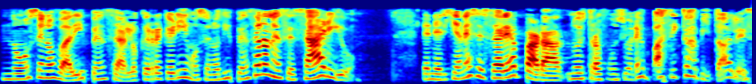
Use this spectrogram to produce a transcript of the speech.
no se nos va a dispensar lo que requerimos, se nos dispensa lo necesario, la energía necesaria para nuestras funciones básicas vitales.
